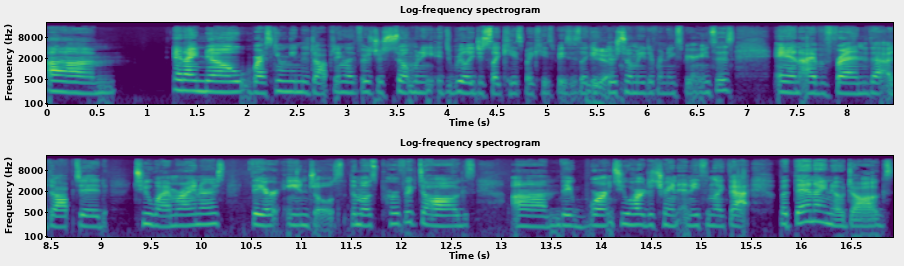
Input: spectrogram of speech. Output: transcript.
Um and I know rescuing and adopting, like there's just so many it's really just like case by case basis. Like Yeah. there's so many different experiences. And I have a friend that adopted two Weimaraners. They are angels, the most perfect dogs. Um, they weren't too hard to train, anything like that. But then I know dogs.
